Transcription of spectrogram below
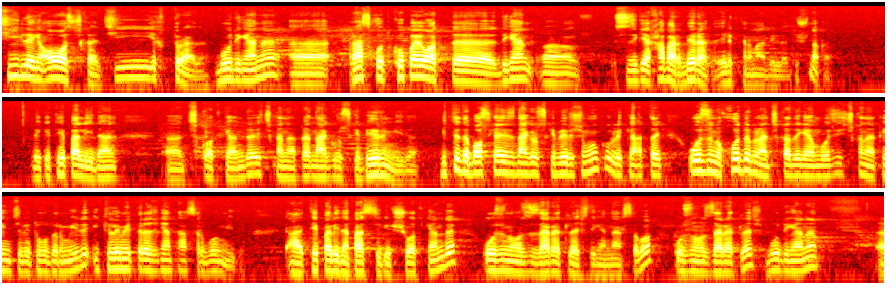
chiyillagan ovoz chiqadi chiy qilib turadi. Bu degani e, расход ko'payyapti degan e, sizga xabar beradi elektromobillarda. Shunaqa. Lekin tepalikdan e, chiqayotganda hech qanaqa nagruzka bermaydi. Bittada bosganingizda nagruzka berishi mumkin lekin attak o'zini xodi bilan chiqadigan bo'lsangiz hech qanaqa qiyinchilik tug'dirmaydi kilometrajga ham ta'sir bo'lmaydi. Tepalikdan pastga tushayotganda o'zini o'zi zaryadlash degan narsa bor. O'zini o'zi zaryadlash bu degani e,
